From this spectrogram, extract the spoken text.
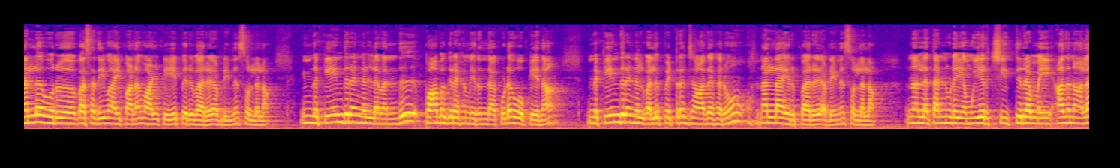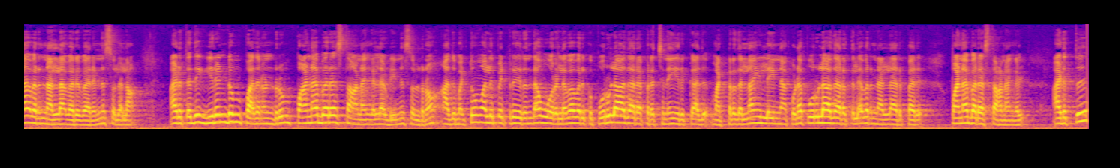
நல்ல ஒரு வசதி வாய்ப்பான வாழ்க்கையை பெறுவார் அப்படின்னு சொல்லலாம். இந்த கேந்திரங்களில் வந்து பாபகிரகம் இருந்தால் கூட ஓகே தான். இந்த கேந்திரங்கள் வலுப்பெற்ற ஜாதகரும் நல்லா இருப்பார் அப்படின்னு சொல்லலாம். நல்ல தன்னுடைய முயற்சி திறமை அதனால் அவர் நல்லா வருவார்னு சொல்லலாம். அடுத்தது இரண்டும் பதினொன்றும் பணபர ஸ்தானங்கள் அப்படின்னு சொல்கிறோம் அது மட்டும் வலுப்பெற்று இருந்தால் ஓரளவு அவருக்கு பொருளாதார பிரச்சனை இருக்காது. மற்றதெல்லாம் இல்லைன்னா கூட பொருளாதாரத்தில் அவர் நல்லா இருப்பார். பணபர ஸ்தானங்கள். அடுத்து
